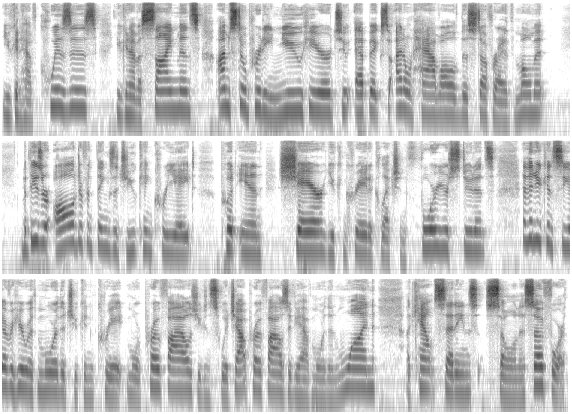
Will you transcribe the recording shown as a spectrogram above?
you can have quizzes, you can have assignments. I'm still pretty new here to Epic, so I don't have all of this stuff right at the moment. But these are all different things that you can create, put in, share. You can create a collection for your students. And then you can see over here with more that you can create more profiles. You can switch out profiles if you have more than one, account settings, so on and so forth.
